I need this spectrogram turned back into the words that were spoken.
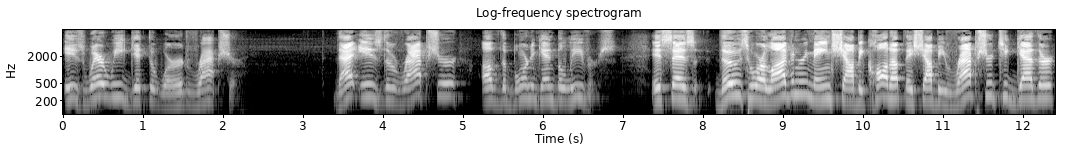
is where we get the word rapture. That is the rapture of the born again believers. It says, Those who are alive and remain shall be caught up, they shall be raptured together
